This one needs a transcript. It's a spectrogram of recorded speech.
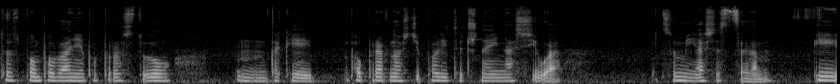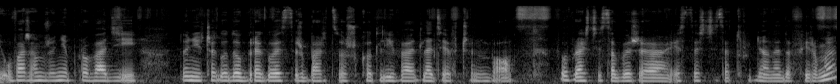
to jest pompowanie po prostu mm, takiej poprawności politycznej na siłę, co mija się z celem. I uważam, że nie prowadzi do niczego dobrego, jest też bardzo szkodliwe dla dziewczyn, bo wyobraźcie sobie, że jesteście zatrudnione do firmy,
